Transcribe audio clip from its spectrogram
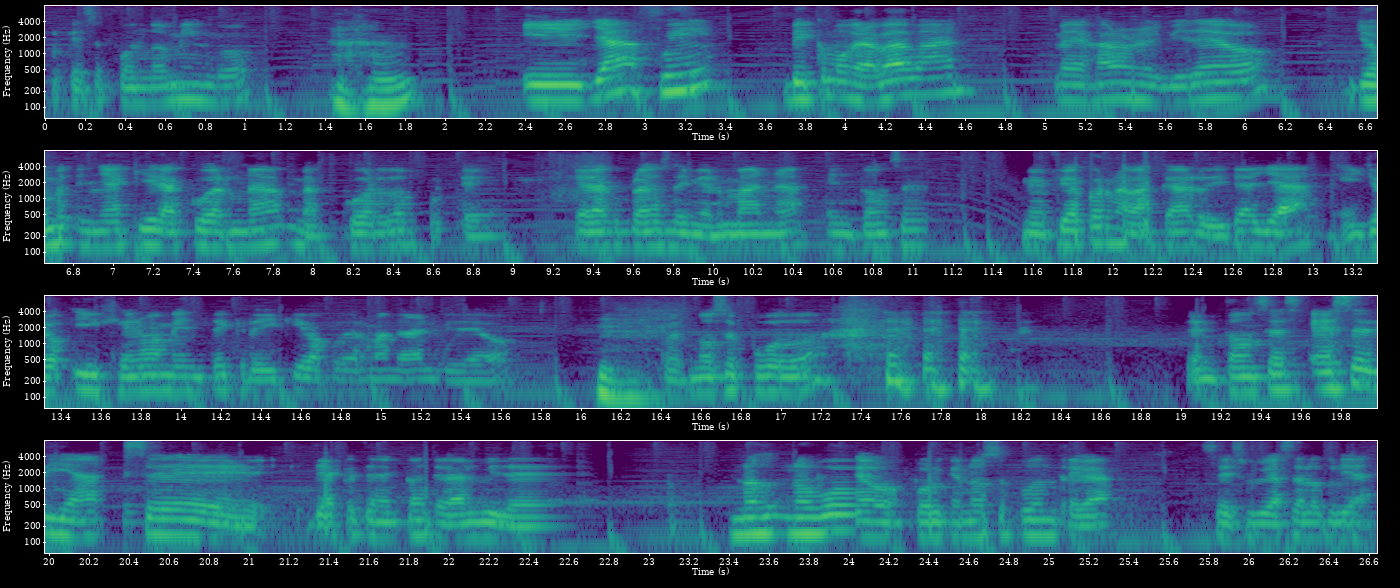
porque ese fue un domingo. Ajá. Y ya fui, vi cómo grababan, me dejaron el video. Yo me tenía que ir a Cuerna, me acuerdo, porque era cumpleaños de mi hermana. Entonces me fui a Cuernavaca, lo dije allá, y yo ingenuamente creí que iba a poder mandar el video. Pues no se pudo. Entonces, ese día, ese día que tenía que entregar el video, no, no hubo porque no se pudo entregar. Se subió hasta el otro día.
